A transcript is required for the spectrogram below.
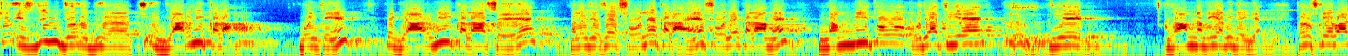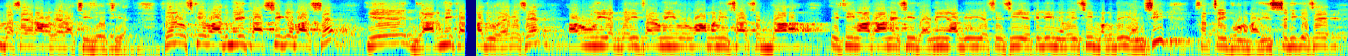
तो इस दिन जो ग्यारहवीं कला बोलते हैं कि ग्यारहवीं कला से मतलब जैसे सोलह कला है सोलह कला में नवमी तो हो जाती है। ये रामनवमी अभी गई है। फिर उसके बाद दशहरा वगैरह चीज़ होती है। फिर उसके बाद में इक्यासी के बाद से ये ग्यारहवीं कला जो है वैसे, अरुण यज्ञ तरुणी उर्वा मनीषा सिद्धा इति मादानेसी धरणी आगी यशेसी एकली नवेसी मगधी हँसी सत्य पूर्णमा इस तरीके से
